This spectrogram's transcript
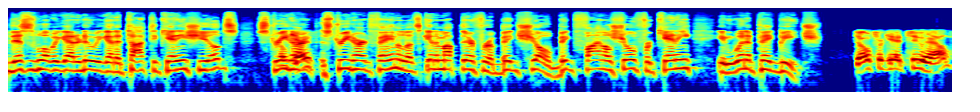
this is what we got to do. We got to talk to Kenny Shields, Streetheart, Okay. Streetheart fame, and let's get him up there for a big show, big final show for Kenny in Winnipeg Beach. Don't forget too, Hal.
